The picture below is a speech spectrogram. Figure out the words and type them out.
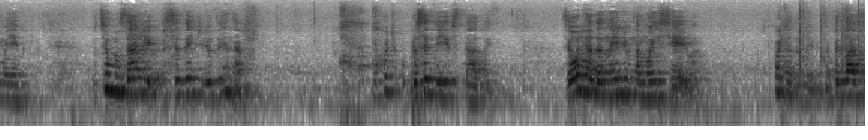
мої, у цьому залі сидить людина. Я хочу попросити її встати. Це Ольга Данилівна Моїсеєва. Ольга Данилівна, будь ласка.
